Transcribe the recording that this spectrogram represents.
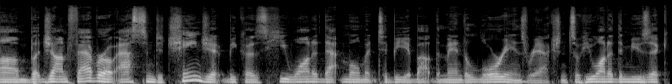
Um, but Jon Favreau asked him to change it because he wanted that moment to be about the Mandalorian's reaction. So he wanted the music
